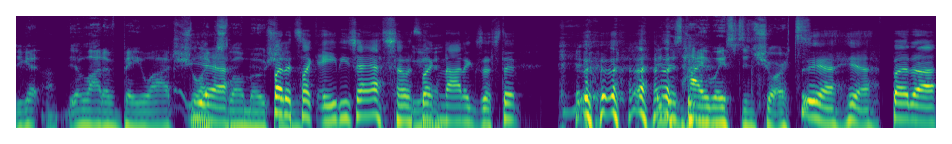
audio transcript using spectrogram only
You get a lot of Baywatch, like slow motion. But it's like 80s ass, so it's like non existent. it's just high waisted shorts. Yeah, yeah. But uh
